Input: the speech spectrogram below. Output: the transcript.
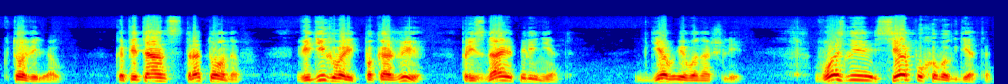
«Кто велел?» «Капитан Стратонов. Веди, — говорит, — покажи, признают или нет». «Где вы его нашли?» «Возле Серпухова где-то».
